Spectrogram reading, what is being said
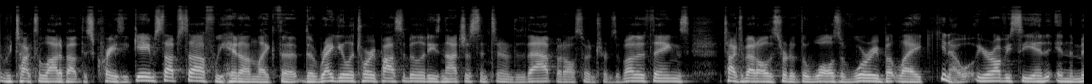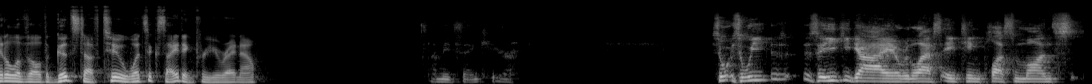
we talked a lot about this crazy GameStop stuff. We hit on like the the regulatory possibilities, not just in terms of that, but also in terms of other things. Talked about all the sort of the walls of worry, but like you know, you're obviously in in the middle of all the good stuff too. What's exciting for you right now? Let me think here. So, so we, so Ikigai over the last 18 plus months,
